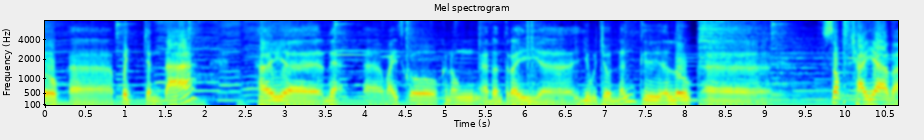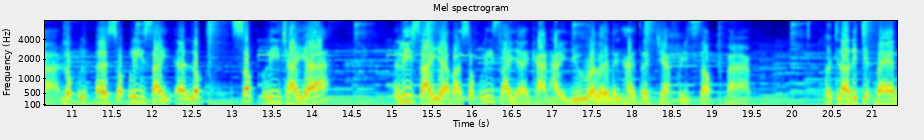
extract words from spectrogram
លោកពេជ្រចិន្តា ហើយអ្នកវាយស្គរក្នុងតន្ត្រីយុវជនហ្នឹងគឺលោកសុកឆាយាបាទលោកសុកលីសៃលោកសុកលីឆាយាលីសាយ៉ាបាទសុកលីសាយ៉ាខានហៅយូឥឡូវហ្នឹងហៅទៅ Jeffrey Sok បាទដូច្នេះនេះជា band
